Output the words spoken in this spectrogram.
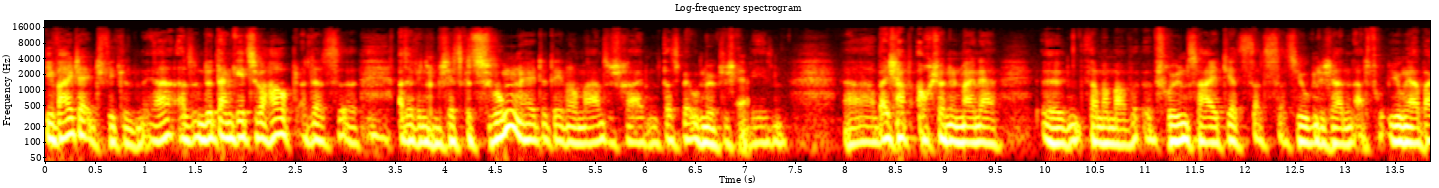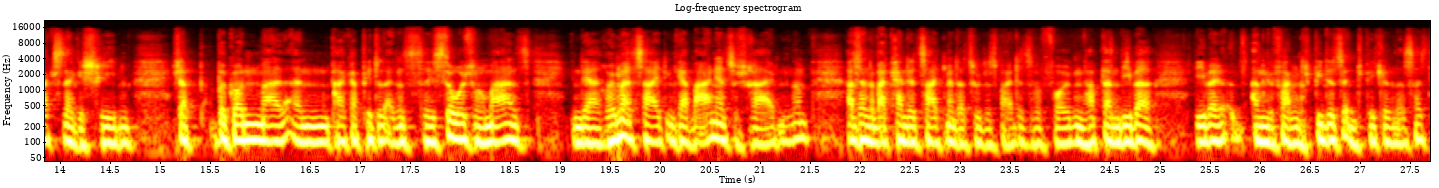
die weiterentwickeln. Ja, also nur dann geht's überhaupt. Das, äh, also wenn ich mich jetzt gezwungen hätte, den Roman zu schreiben, das wäre unmöglich ja. gewesen. Ja, aber ich habe auch schon in meiner äh, sagen wir mal, frühen Zeit jetzt als, als Jugendlicher, als junger Erwachsener geschrieben. Ich habe begonnen, mal ein paar Kapitel eines historischen Romans in der Römerzeit in Germanien zu schreiben. Ne? Hatte dann aber keine Zeit mehr dazu, das weiter zu verfolgen. Habe dann lieber, lieber angefangen, Spiele zu entwickeln. Das heißt,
